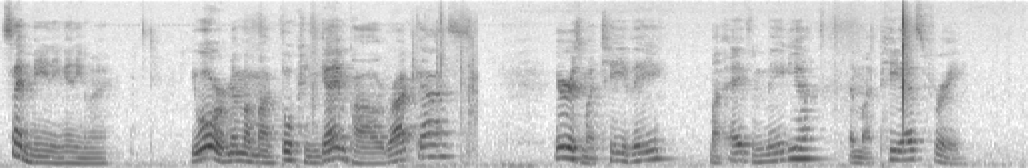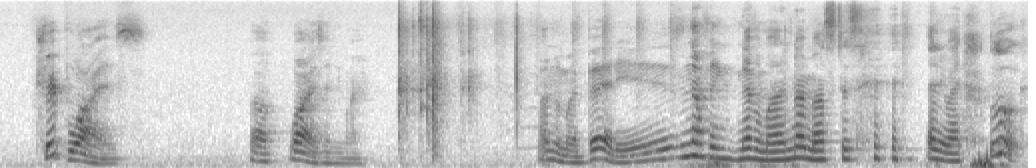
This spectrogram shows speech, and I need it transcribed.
Same meaning anyway. You all remember my book and game pile, right guys? Here is my TV, my Ava Media, and my PS3. Tripwires. Well, wires anyway. Under my bed is nothing. Never mind, no musters. anyway, look.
